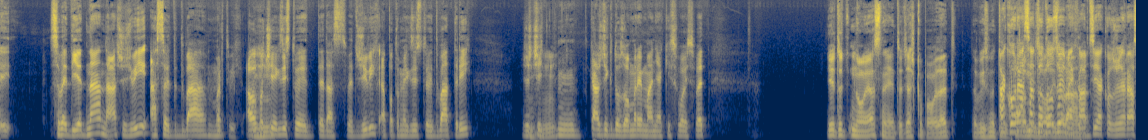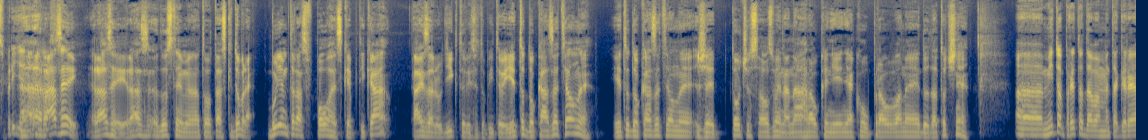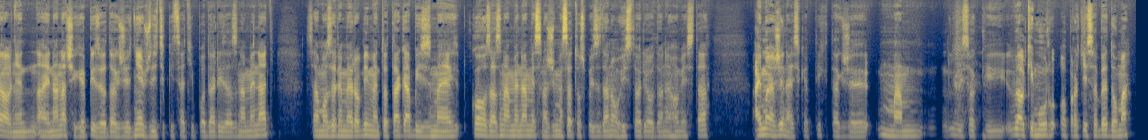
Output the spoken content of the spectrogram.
svet jedna, náš živý, a svet dva mŕtvych. Alebo mm-hmm. či existuje teda svet živých a potom existuje dva, tri, že či mm-hmm. každý, kto zomrie, má nejaký svoj svet. Je to, no jasné, je to ťažko povedať. To by sme tu Ako raz sa to dozvieme, chlapci, akože raz príde. Raz. raz hej, raz hej, raz dostaneme na to otázky. Dobre, budem teraz v polohe skeptika, aj za ľudí, ktorí sa to pýtajú. Je to dokázateľné? Je to dokázateľné, že to, čo sa ozve na náhrávke, nie je nejako upravované dodatočne? My to preto dávame tak reálne aj na našich epizódach, že nie vždy sa ti podarí zaznamenať. Samozrejme robíme to tak, aby sme, koho zaznamenáme, snažíme sa to spojiť s danou históriou daného miesta aj moja žena je skeptik, takže mám vysoký, veľký múr oproti sebe doma.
